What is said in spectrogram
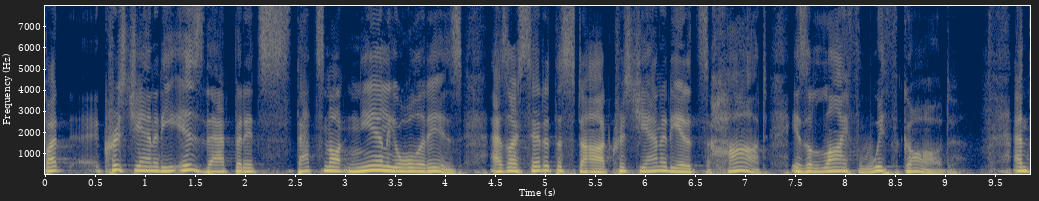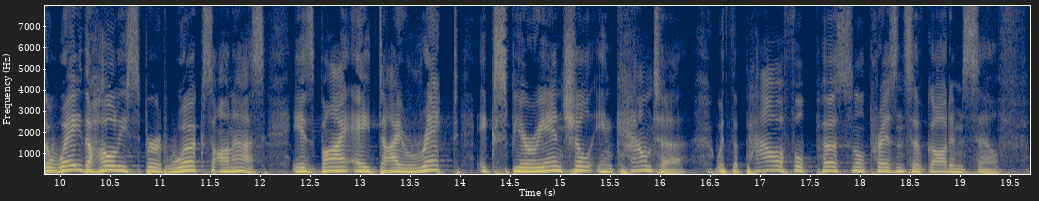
But Christianity is that, but it's that's not nearly all it is. As I said at the start, Christianity at its heart is a life with God. And the way the Holy Spirit works on us is by a direct experiential encounter with the powerful personal presence of God Himself.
